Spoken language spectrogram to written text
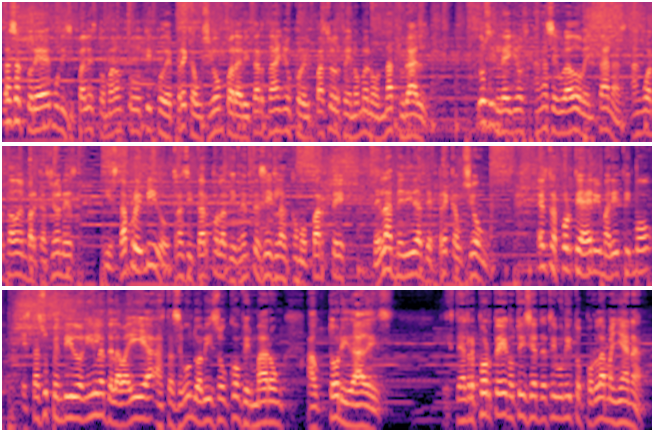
Las autoridades municipales tomaron todo tipo de precaución para evitar daños por el paso del fenómeno natural los isleños han asegurado ventanas, han guardado embarcaciones y está prohibido transitar por las diferentes islas como parte de las medidas de precaución. El transporte aéreo y marítimo está suspendido en Islas de la Bahía hasta segundo aviso, confirmaron autoridades. Este es el reporte de noticias de Tribunito por la mañana.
